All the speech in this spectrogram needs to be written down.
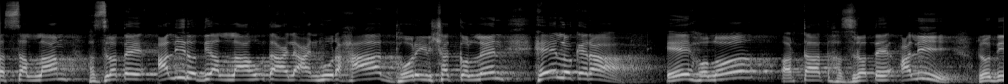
বাসাল্লাম হজরতে আলী রদি আল্লাহ তালা আনহুর হাত ধরে ইরশাদ করলেন, হে লোকেরা, এ হলো অর্থাৎ হজরতে আলী রদি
